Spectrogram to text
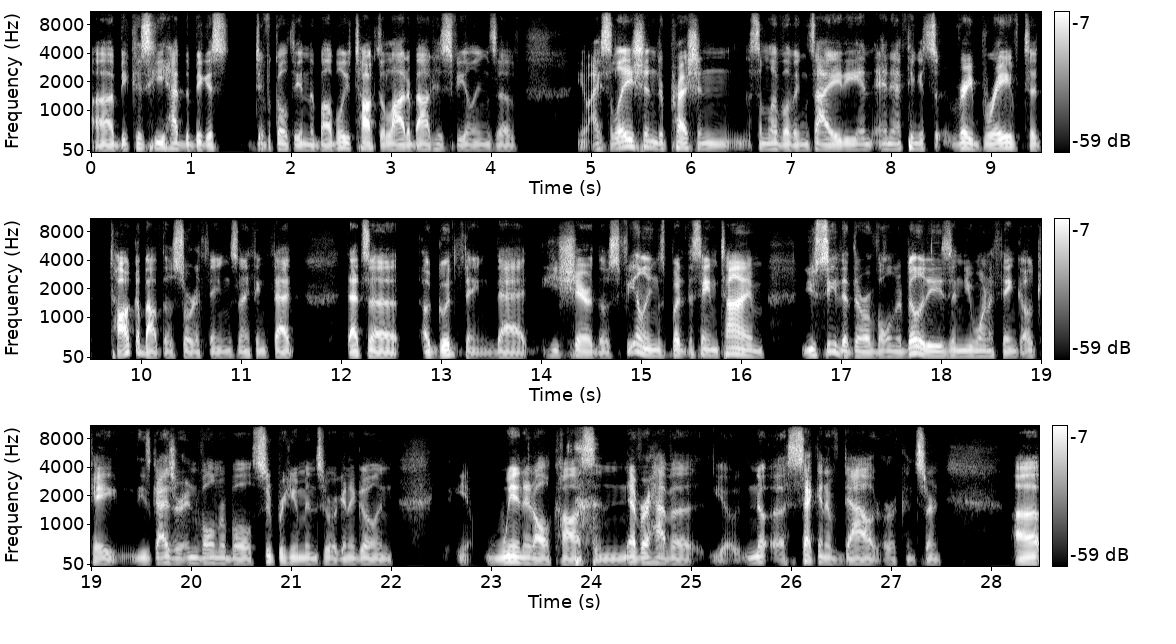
uh, because he had the biggest difficulty in the bubble. He talked a lot about his feelings of you know isolation depression some level of anxiety and and i think it's very brave to talk about those sort of things and i think that that's a a good thing that he shared those feelings but at the same time you see that there are vulnerabilities and you want to think okay these guys are invulnerable superhumans who are going to go and you know win at all costs and never have a you know no, a second of doubt or concern uh,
